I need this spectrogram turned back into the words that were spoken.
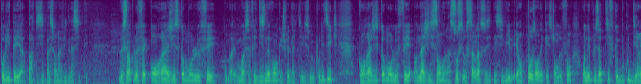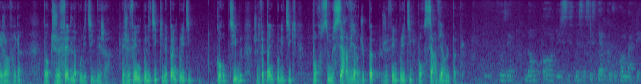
Politéia, participation à la vie de la cité. Le simple fait qu'on réagisse comme on le fait, moi ça fait 19 ans que je fais de l'activisme politique, qu'on réagisse comme on le fait en agissant dans la au sein de la société civile et en posant des questions de fond, on est plus actif que beaucoup de dirigeants africains. Donc je fais de la politique déjà, mais je fais une politique qui n'est pas une politique corruptible. Je ne fais pas une politique pour me servir du peuple, je fais une politique pour servir le peuple. Vous êtes donc hors de ce système que vous combattez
